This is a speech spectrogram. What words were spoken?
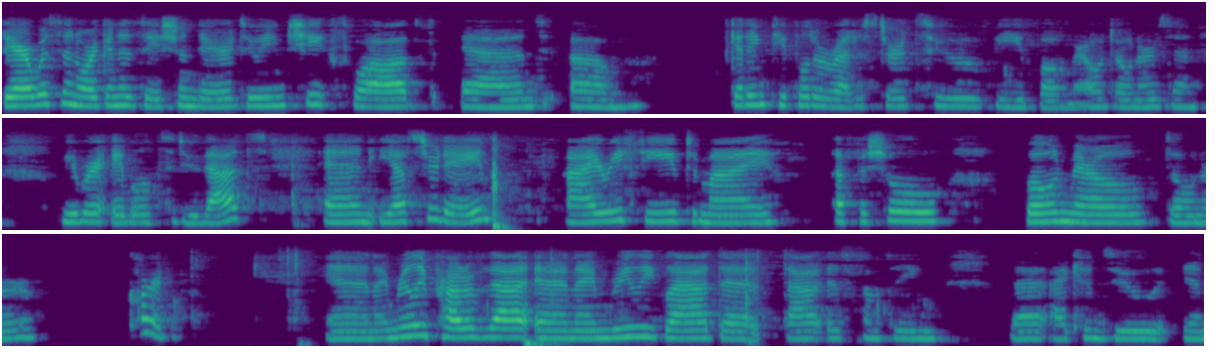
there was an organization there doing cheek swabs and um, getting people to register to be bone marrow donors. And we were able to do that. And yesterday, I received my official bone marrow donor card. And I'm really proud of that, and I'm really glad that that is something that I can do in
